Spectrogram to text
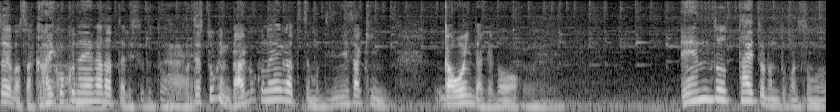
例えばさ外国の映画だったりすると、はい。私特に外国の映画って言ってもディズニー作品が多いんだけどエンドタイトルのところにその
